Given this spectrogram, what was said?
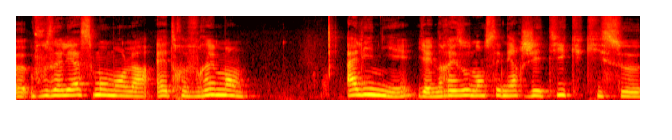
euh, vous allez à ce moment-là être vraiment aligné, il y a une résonance énergétique qui se,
